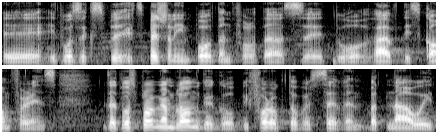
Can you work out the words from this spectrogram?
it was especially important for us uh, to have this conference that was programmed long ago, before October 7th, but now it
